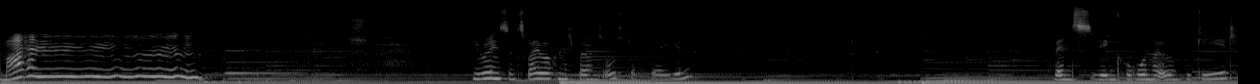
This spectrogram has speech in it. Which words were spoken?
Mann! Übrigens, in zwei Wochen ist bei uns Osterferien. Wenn es wegen Corona irgendwie geht,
